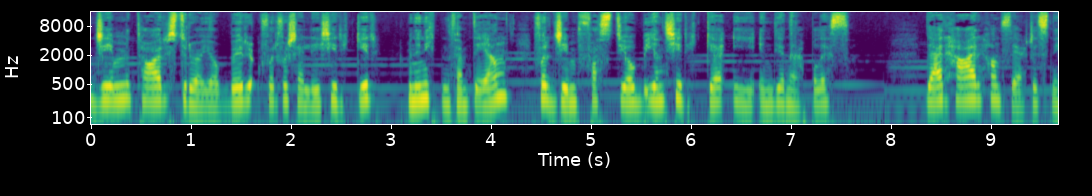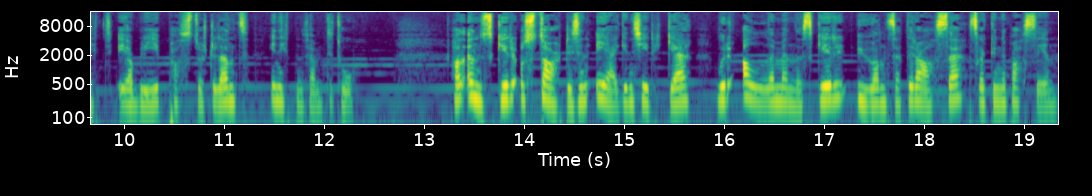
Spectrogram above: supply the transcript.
Jim tar strøjobber for forskjellige kirker, men i 1951 får Jim fast jobb i en kirke i Indianapolis. Det er her han ser sitt snitt i å bli pastorstudent i 1952. Han ønsker å starte sin egen kirke, hvor alle mennesker, uansett rase, skal kunne passe inn.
